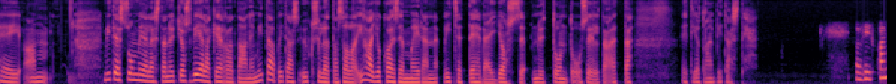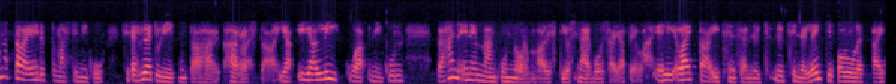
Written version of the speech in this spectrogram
Hei, um, miten sun mielestä nyt, jos vielä kerrataan, niin mitä pitäisi yksilötasolla ihan jokaisen meidän itse tehdä, jos se nyt tuntuu siltä, että, että jotain pitäisi tehdä? No siis kannattaa ehdottomasti niin kuin sitä hyötyliikuntaa har, harrastaa ja, ja liikkua niin kuin vähän enemmän kuin normaalisti, jos näin voisi ajatella. Eli laittaa itsensä nyt, nyt sinne lenkkipolulle tai,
